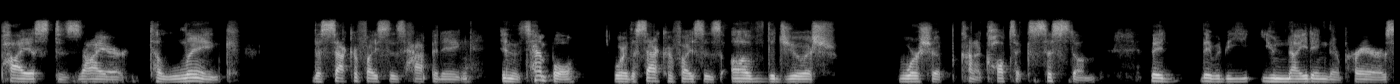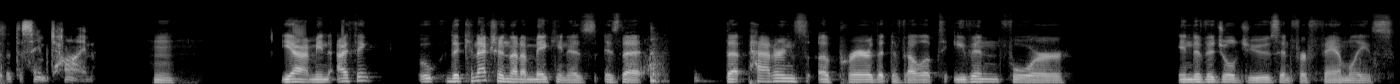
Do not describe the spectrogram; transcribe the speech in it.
pious desire to link the sacrifices happening in the temple or the sacrifices of the Jewish worship kind of cultic system, they they would be uniting their prayers at the same time. Hmm. Yeah, I mean, I think the connection that I'm making is is that that patterns of prayer that developed even for individual Jews and for families,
